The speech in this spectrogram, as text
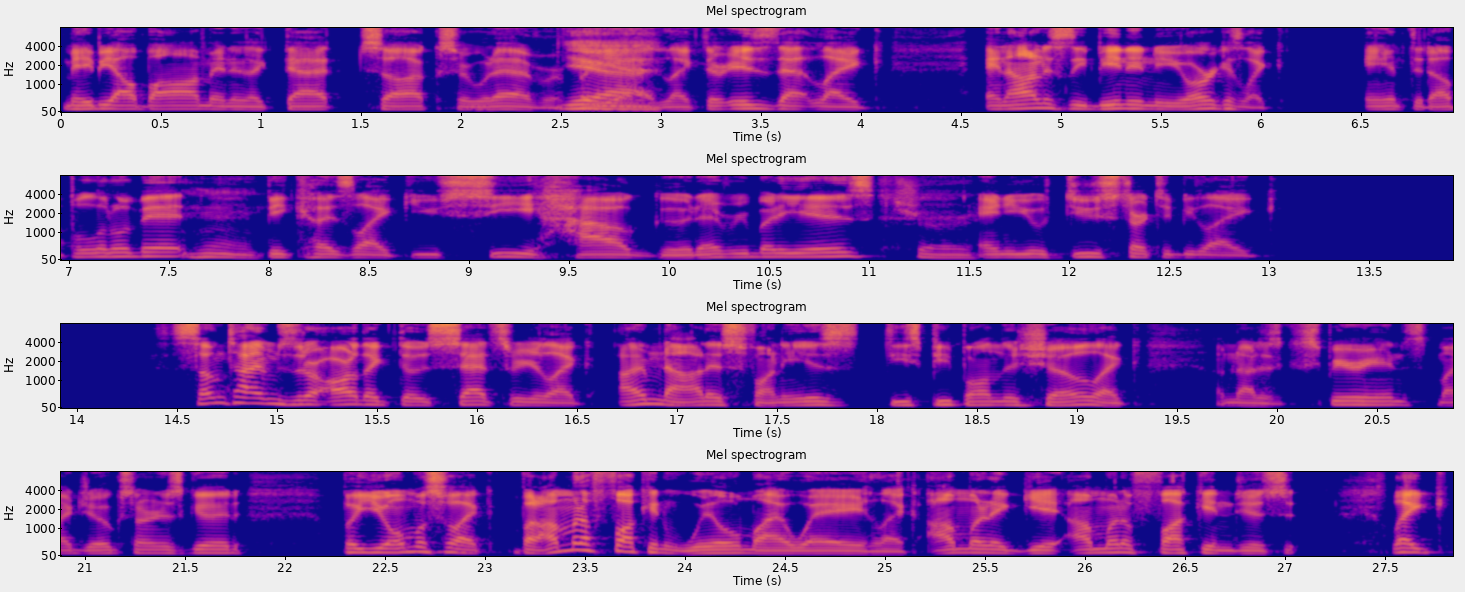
maybe I'll bomb and like that sucks or whatever. Yeah. But yeah, like there is that like, and honestly, being in New York is like amped it up a little bit Mhm. because like you see how good everybody is, sure. and you do start to be like. Sometimes there are like those sets where you're like, I'm not as funny as these people on this show. Like, I'm not as experienced. My jokes aren't as good. But you almost like, but I'm gonna fucking will my way. Like, I'm gonna get, I'm gonna fucking just, like,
